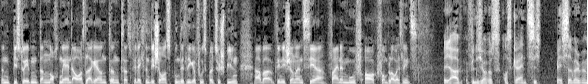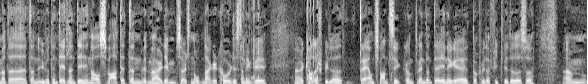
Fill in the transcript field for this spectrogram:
dann bist du eben dann noch mehr in der Auslage und, und hast vielleicht dann die Chance, Bundesliga-Fußball zu spielen. Aber finde ich schon einen sehr feinen Move auch von Blau-Weiß Linz. Ja, finde ich auch aus, aus Grenzsicht besser, weil wenn man da dann über den Deadline Day hinaus wartet, dann wird man halt eben so als Notnagel geholt, ist dann irgendwie äh, Kaderspieler 23 und wenn dann derjenige doch wieder fit wird oder so ähm,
